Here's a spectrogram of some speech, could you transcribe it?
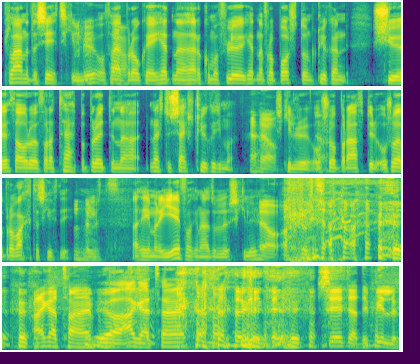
plana þetta sitt skilur og það Já. er bara ok, hérna það er að koma flug hérna frá Boston klukkan sjö þá erum við að fara að teppa brautina næstu sex klukkutíma Já, skilur og svo bara aftur og svo er bara vaktaskipti. Einmitt. Að því ég meina ég er fokkin aðlulega skilur Já, I got time. Já, I got time, setja þetta í bílum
